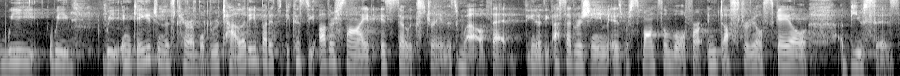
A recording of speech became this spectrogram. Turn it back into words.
we we we engage in this terrible brutality, but it's because the other side is so extreme as well that you know the Assad regime is responsible for industrial scale abuses,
